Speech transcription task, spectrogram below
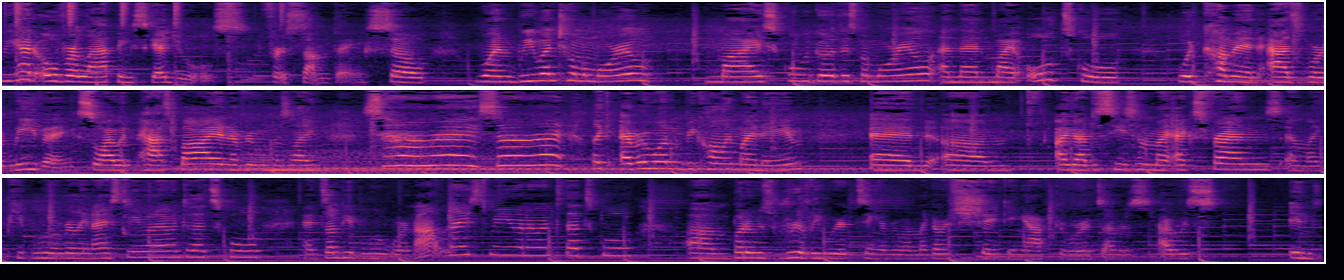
we had overlapping schedules for something. So when we went to a memorial, my school would go to this memorial, and then my old school would come in as we're leaving. So I would pass by, and everyone was like, Sara Ray, Sara Ray. Like everyone would be calling my name. And um, I got to see some of my ex-friends and like people who were really nice to me when I went to that school, and some people who were not nice to me when I went to that school. Um, but it was really weird seeing everyone. Like I was shaking afterwards. I was I was in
